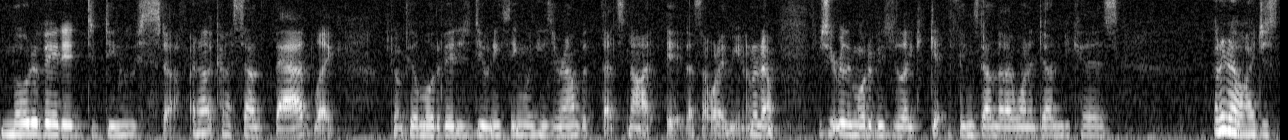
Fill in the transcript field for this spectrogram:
motivated to do stuff. I know that kind of sounds bad, like don't feel motivated to do anything when he's around, but that's not it. That's not what I mean. I don't know. I just get really motivated to like get the things done that I want to done because I don't know, I just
